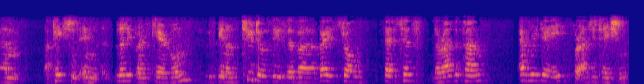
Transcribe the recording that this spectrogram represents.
Um, a patient in Lillyburn care home who's been on two doses of a very strong sedative, lorazepam, every day for agitation,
